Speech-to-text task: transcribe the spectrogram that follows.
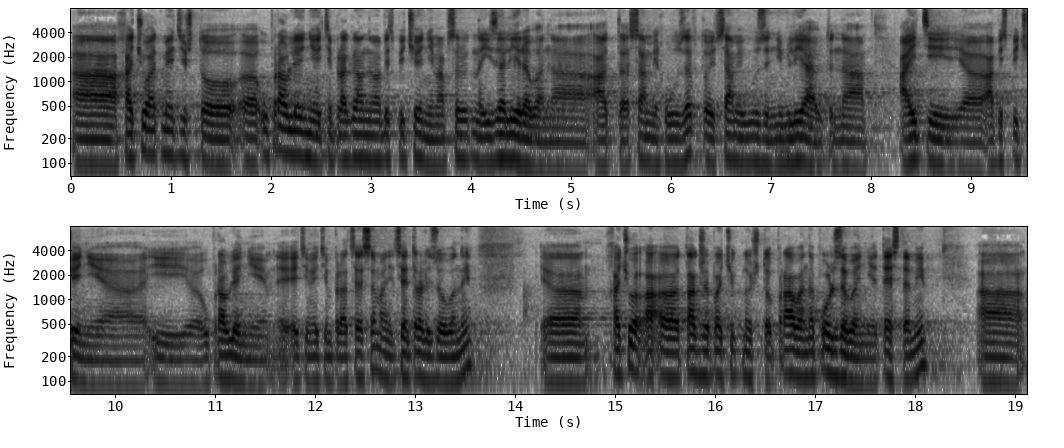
А, Хочу отметить, что э, управление этим программным обеспечением абсолютно изолировано от самих вузов, то есть сами вузы не влияют на IT-обеспечение и э, управление этим, этим процессом, они централизованы. Э, Хочу а, а, также подчеркнуть, что право на пользование тестами, а,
